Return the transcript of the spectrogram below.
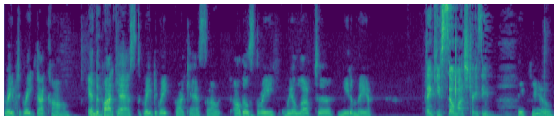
gravetogreat.com, and the podcast, the Grave to Great podcast. So all those three, we'll love to meet them there. Thank you so much, Tracy. Thank you.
